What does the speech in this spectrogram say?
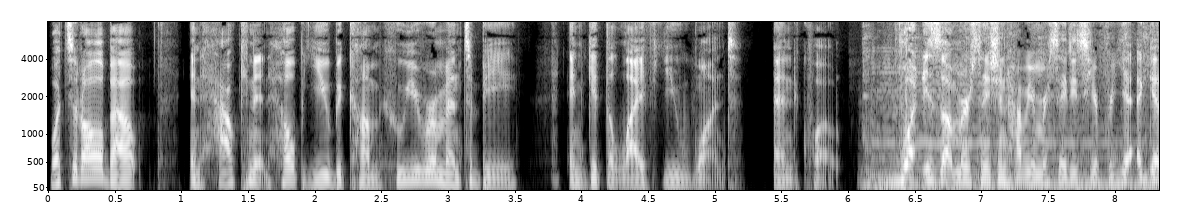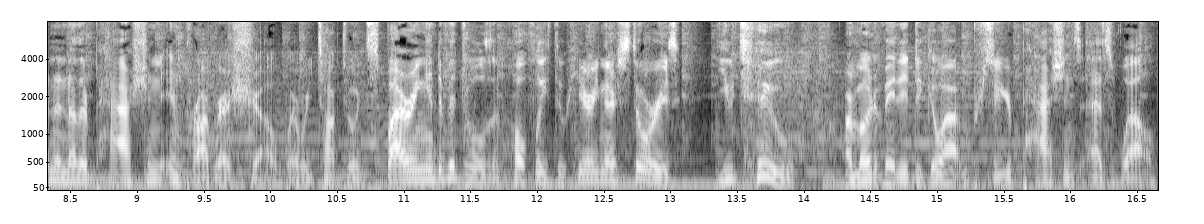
What's it all about, and how can it help you become who you were meant to be and get the life you want? End quote. What is up, Merce Nation? Javier Mercedes here for yet again another Passion in Progress show where we talk to inspiring individuals and hopefully through hearing their stories, you too are motivated to go out and pursue your passions as well.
